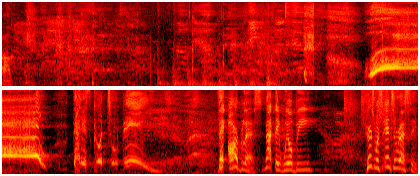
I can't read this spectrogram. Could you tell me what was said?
Oh. That is good to be. They are blessed, not they will be. Here's what's interesting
